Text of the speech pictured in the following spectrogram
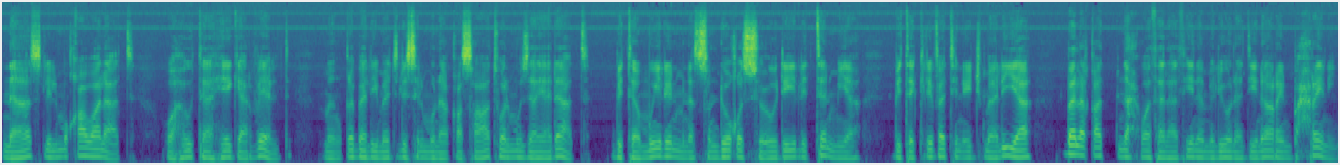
ناس للمقاولات وهوتا هيجرفيلد من قبل مجلس المناقصات والمزايدات بتمويل من الصندوق السعودي للتنمية بتكلفة إجمالية بلغت نحو 30 مليون دينار بحريني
